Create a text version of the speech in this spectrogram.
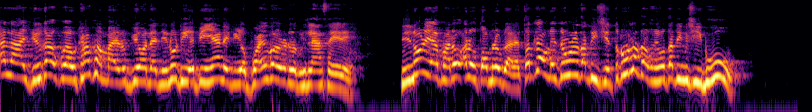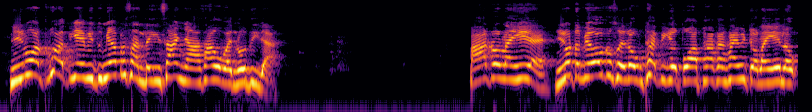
အလားရွေးကောက်ပွဲကိုထောက်ခံပါတယ်လို့ပြောလဲနင်တို့ဒီအပြင်ရနေပြီးတော့ဘွိုင်းကော်တို့ပြီးလမ်းဆဲတယ်နင်တို့တွေကဘာလို့အဲ့လိုတော့မလုပ်တာလဲတော်တော်လေသူတို့တတ်သိရှိသူတို့လောက်တော့နင်တို့တတ်သိမရှိဘူး နင်တို့ကထွက်ပြေးပြီးသူများပတ်စံလိန်စားညာစားကိုပဲနင်တို့သိတာဘာတော်လိုင်းရေးရနင်တို့တစ်မျိုးတစ်ဆွေလုံးထပ်ပြီးတော့သွားဖာခံခိုင်းပြီးတော်လိုင်းရေးလို့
